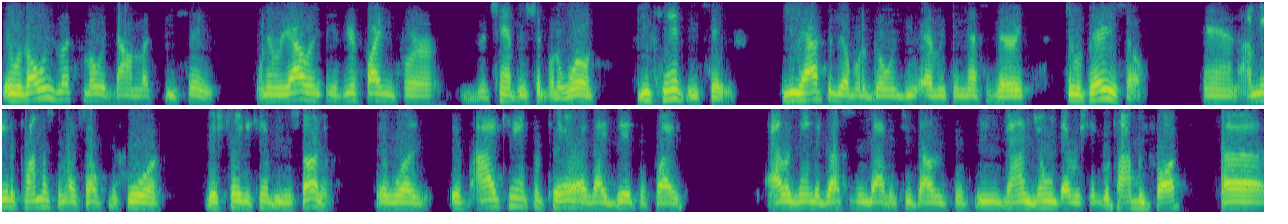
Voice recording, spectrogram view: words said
it was always, let's slow it down. Let's be safe. When in reality, if you're fighting for the championship of the world, you can't be safe you have to be able to go and do everything necessary to prepare yourself. And I made a promise to myself before this training camp even started. It was, if I can't prepare as I did to fight Alexander Gustafsson back in 2015, Jon Jones every single time we fought, uh,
